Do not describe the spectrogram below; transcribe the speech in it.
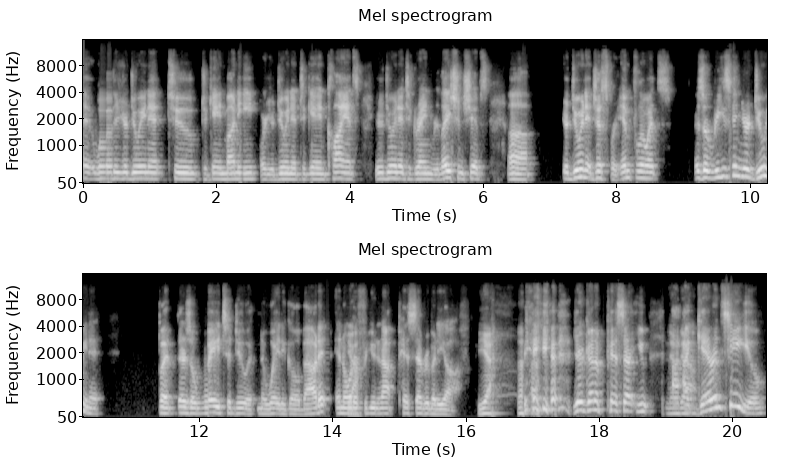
uh, whether you're doing it to to gain money or you're doing it to gain clients. You're doing it to gain relationships. Uh, you're doing it just for influence. There's a reason you're doing it, but there's a way to do it and a way to go about it in order Yeah. for you to not piss everybody off. Yeah. you're gonna piss out you. no I, I guarantee you,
